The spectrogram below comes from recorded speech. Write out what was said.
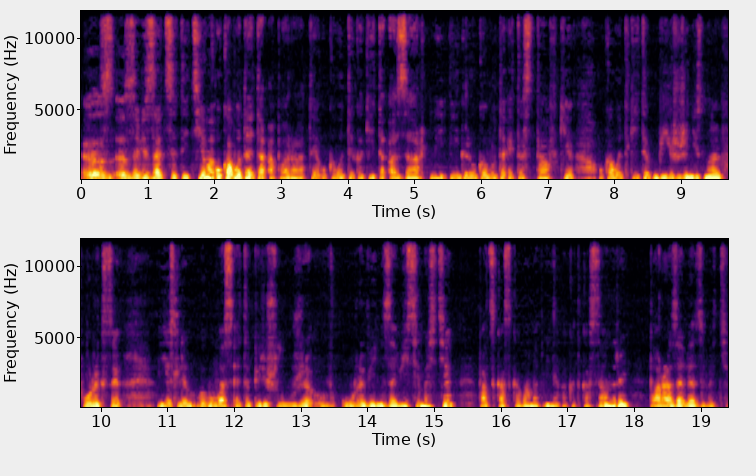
э, завязать с этой темой. У кого-то это аппараты, у кого-то какие-то азартные игры, у кого-то это ставки, у кого-то какие-то биржи, не знаю, форексы. Если у вас это перешло уже в уровень зависимости, подсказка вам от меня, как от Кассандры, пора завязывать.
